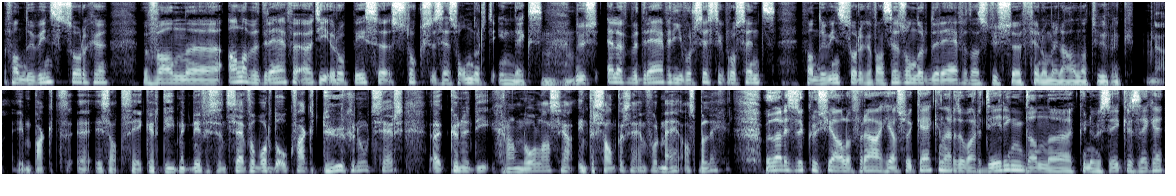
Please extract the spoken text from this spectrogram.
van de winst zorgen van alle bedrijven uit die Europese Stox 600-index. Mm -hmm. Dus 11 bedrijven die voor 60% van de winst zorgen van 600 bedrijven, dat is dus uh, fenomenaal natuurlijk. Ja, impact uh, is dat zeker. Die Magnificent Seven worden ook vaak duur genoemd, Serge. Uh, kunnen die granolas ja, interessanter zijn voor mij als belegger? Wel, dat is de cruciale vraag. Als we kijken naar de waardering, dan kunnen we zeker zeggen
